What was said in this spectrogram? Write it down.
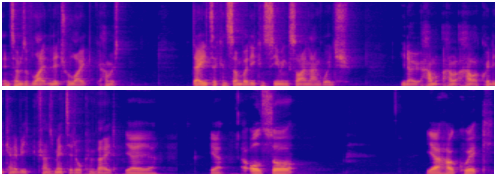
in terms of like literal like how much data can somebody consuming sign language, you know, how how how quickly can it be transmitted or conveyed? Yeah, yeah, yeah. Yeah. Also, yeah, how quick?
